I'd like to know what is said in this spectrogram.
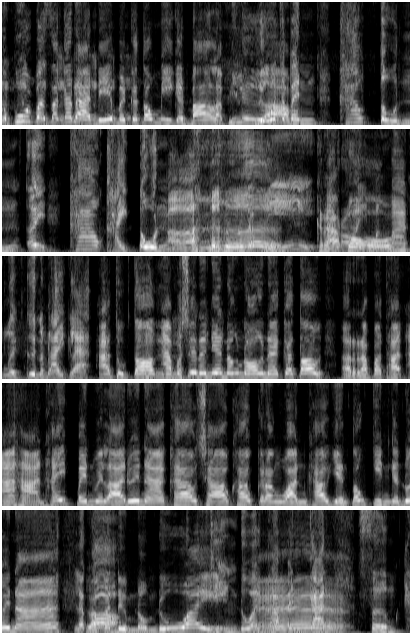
ก็พูดมาสักขนาดนี้มันก็ต้องมีกันบ้างล่ะพี่เหลือมหรือว่าจะเป็นข้าวตุนเอ้ย ข้าวไข่ตุนเออแบบนี้ครับอร่อยผมมากๆเลยกลืนน้ำลายอีกแล้วอะถูกต้องอะเพราะฉะนั้นเนี่ยน้องๆนะก็ต้องรับประทานอาหารให้เป็นเวลาด้วยนะข้าวเช้าข้าวกลางวันข้าวเย็นต้องกินกันด้วยนะ แล้วก็แล้วก็ดื่มนมด้วยจริงด้วยครับอ่เป็นการเสริมแค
